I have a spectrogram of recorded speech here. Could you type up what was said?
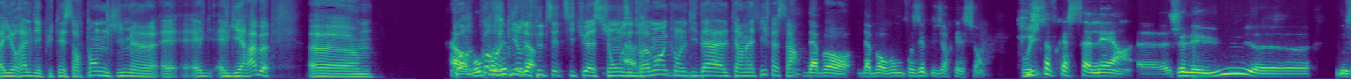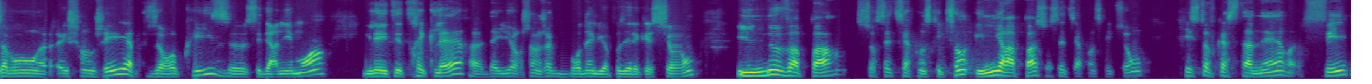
bah, il y aurait le député sortant, Jim El, El quoi, retenir de toute cette situation? Vous êtes ah. vraiment un candidat alternatif à ça? D'abord, d'abord, vous me posez plusieurs questions. Christophe Castaner, je l'ai eu. nous avons échangé à plusieurs reprises ces derniers mois. Il a été très clair. D'ailleurs, Jean-Jacques Bourdin lui a posé la question. Il ne va pas sur cette circonscription. Il n'ira pas sur cette circonscription. Christophe Castaner fait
